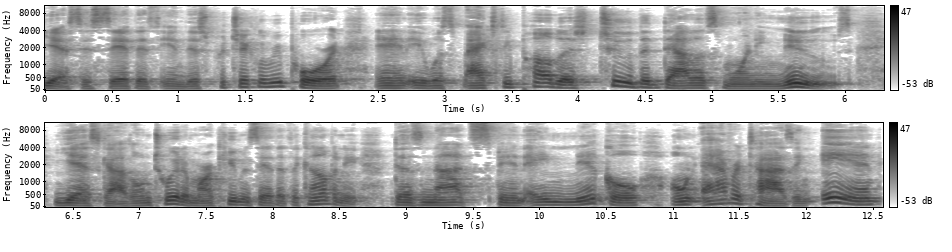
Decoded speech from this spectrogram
Yes, it said this in this particular report, and it was actually published to the Dallas Morning News. Yes, guys, on Twitter, Mark Cuban said that the company does not spend a nickel on advertising and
